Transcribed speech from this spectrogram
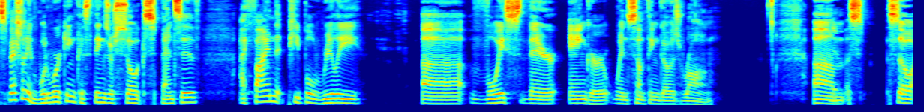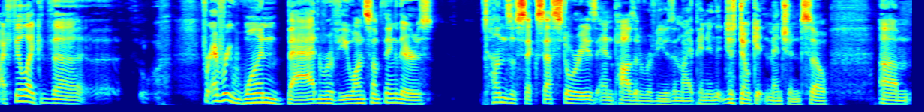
especially in woodworking because things are so expensive, I find that people really uh voice their anger when something goes wrong. Um so I feel like the for every one bad review on something, there's tons of success stories and positive reviews, in my opinion, that just don't get mentioned. So, um,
